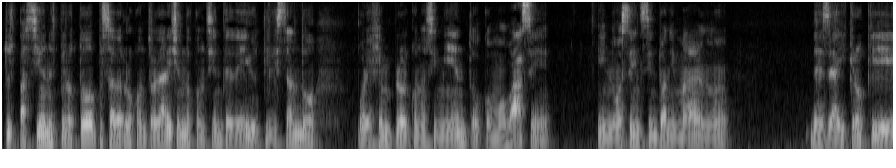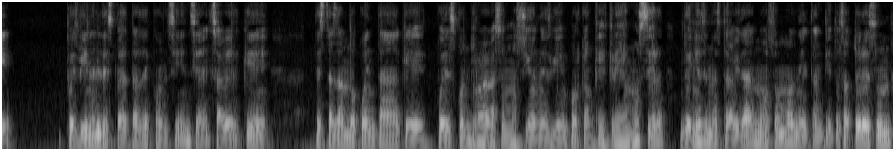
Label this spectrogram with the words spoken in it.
tus pasiones, pero todo pues saberlo controlar y siendo consciente de ello, utilizando, por ejemplo, el conocimiento como base y no ese instinto animal, ¿no? Desde ahí creo que pues viene el despertar de conciencia, el saber que te estás dando cuenta que puedes controlar las emociones bien, porque aunque creemos ser dueños de nuestra vida, no somos ni el tantito, o sea, tú eres un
